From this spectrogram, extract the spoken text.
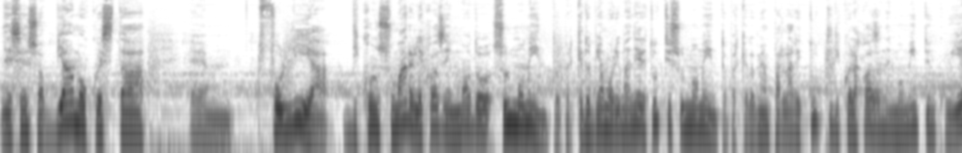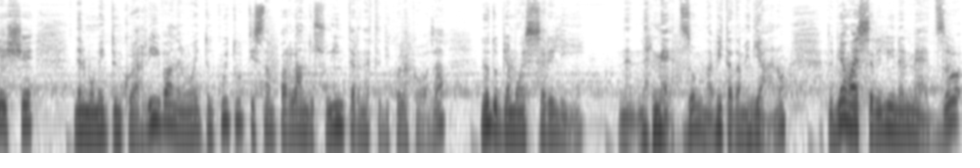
nel senso abbiamo questa ehm, follia di consumare le cose in modo sul momento, perché dobbiamo rimanere tutti sul momento, perché dobbiamo parlare tutti di quella cosa nel momento in cui esce, nel momento in cui arriva, nel momento in cui tutti stanno parlando su internet di quella cosa, noi dobbiamo essere lì nel mezzo, una vita da mediano, dobbiamo essere lì nel mezzo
